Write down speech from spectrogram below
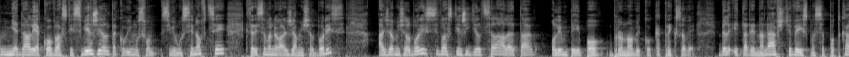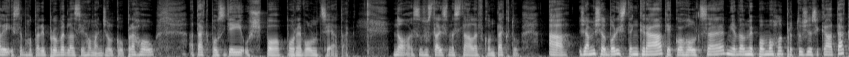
mě dal jako vlastně svěřil takovýmu svýmu synovci, který se jmenoval Jean-Michel Boris. A Jean-Michel Boris vlastně řídil celá léta Olympii po Brunovi Kokatrixovi. Byl i tady na návštěvě, jsme se potkali, i jsem ho tady provedla s jeho manželkou Prahou a tak později už po, po revoluci a tak. No, zůstali jsme stále v kontaktu. A Jean-Michel Boris tenkrát jako holce mě velmi pomohl, protože říká tak,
